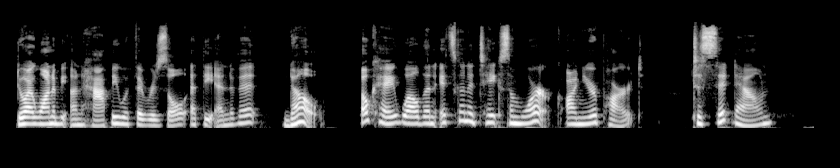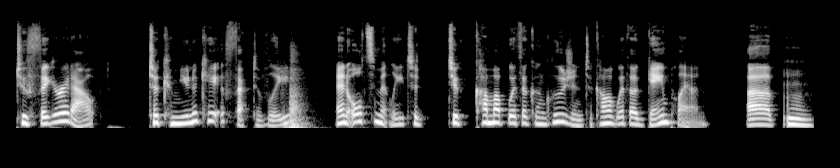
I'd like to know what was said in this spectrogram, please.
Do I want to be unhappy with the result at the end of it? No. Okay, well, then it's going to take some work on your part to sit down, to figure it out, to communicate effectively, and ultimately to to come up with a conclusion, to come up with a game plan uh, Mm.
